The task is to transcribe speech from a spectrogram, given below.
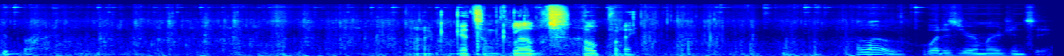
Goodbye. I can get some gloves, hopefully. Hello. What is your emergency?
